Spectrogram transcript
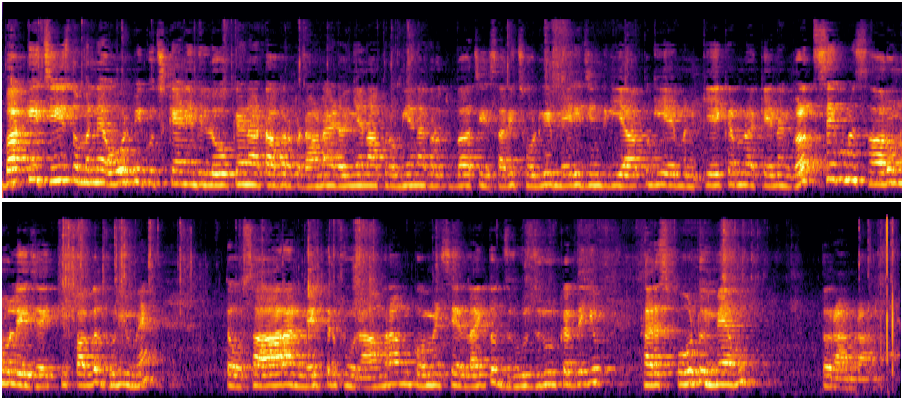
बाकी चीज़ तो मैंने और भी कुछ कहनी भी लोग कहना, टावर पढ़ाना है, डोइया ना करो बिया ना करो तो बात चीज़ सारी छोड़ गई, मेरी ज़िंदगी आपकी है, मैंने के करना कहना गलत से को मैं सारो नॉलेज है, इतनी पागल थोड़ी हूँ मैं। तो सारा मेरे हूँ, राम राम कॉमेंट से लाइक तो ज़रूर ज़रूर कर दियो थारा सपोर्ट हुई मैं हूँ तो राम राम।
